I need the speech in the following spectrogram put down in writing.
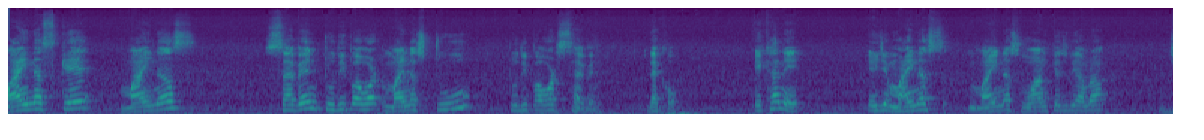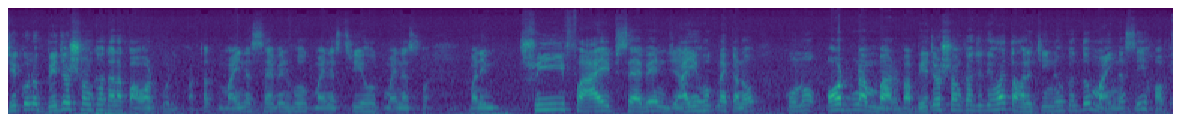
মাইনাসকে minus seven to the power minus two to the power seven দেখো, এখানে এই যে মাইনাস মাইনাস ওয়ানকে যদি আমরা যে কোনো বেজোর সংখ্যা দ্বারা পাওয়ার করি, অর্থাৎ মাইনাস সেভেন হোক মাইনাস থ্রি হোক মাইনাস মানে থ্রি ফাইভ সেভেন যাই হোক না কেন, কোনো অড নাম্বার বা বেজর সংখ্যা যদি হয়, তাহলে চিহ্ন কিন্তু মাইনাসই হবে।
